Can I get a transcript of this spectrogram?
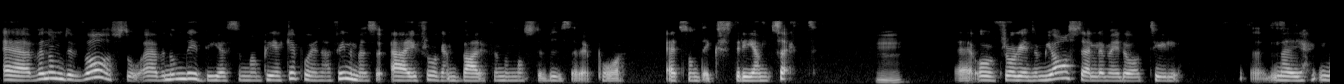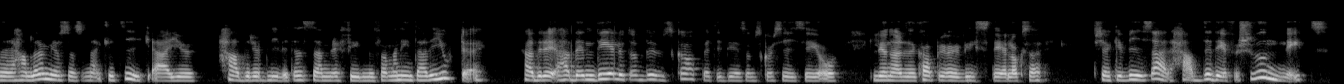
även om det var så, även om det är det som man pekar på i den här filmen så är ju frågan varför man måste visa det på ett sånt extremt sätt. Mm. Eh, och frågan som jag ställer mig då till eh, när, när det handlar om just en sån här kritik är ju hade det blivit en sämre film för man inte hade gjort det? hade, det, hade en del av budskapet i det som Scorsese och Leonardo DiCaprio i viss del också försöker visa här, hade det försvunnit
